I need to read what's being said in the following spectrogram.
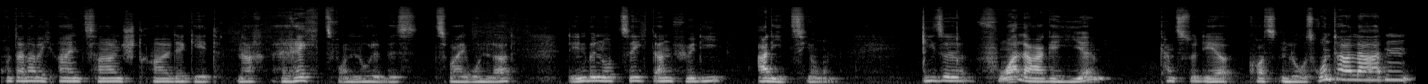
Und dann habe ich einen Zahlenstrahl, der geht nach rechts von 0 bis 200. Den benutze ich dann für die Addition. Diese Vorlage hier kannst du dir kostenlos runterladen.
